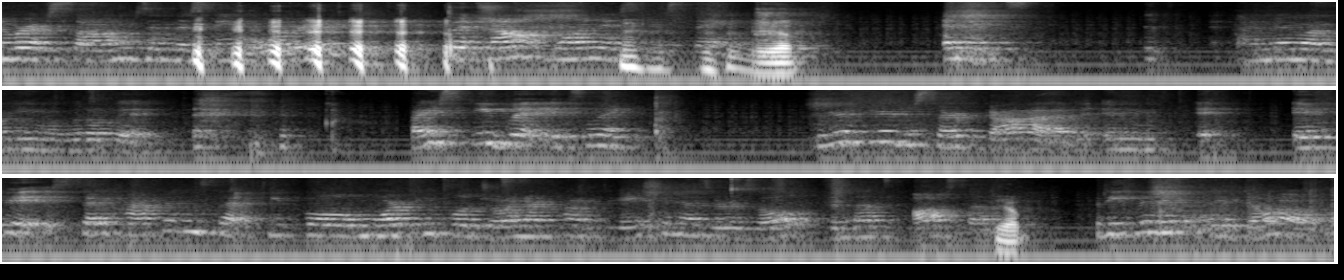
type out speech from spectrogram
number of songs in the same order, but not one is the same. Yeah. And it's, it's, I know I'm being a little bit feisty, but it's like, we're here to serve God, and i- if it so happens that people, more people join our congregation as a result, then that's awesome. Yep. But even if they don't,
